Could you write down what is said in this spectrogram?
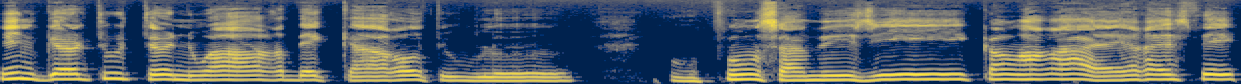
une gueule toute noire, des carottes tout bleues. On fond sa musique en RSP.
